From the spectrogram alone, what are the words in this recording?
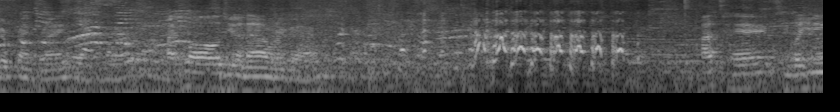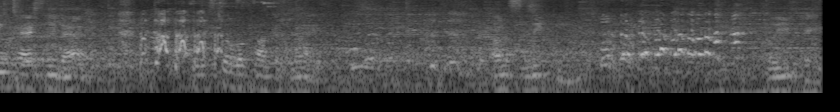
your friends, right? I called you an hour ago. I text you, but you didn't text me back. It's 12 o'clock at night. I'm sleeping. What do you think?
